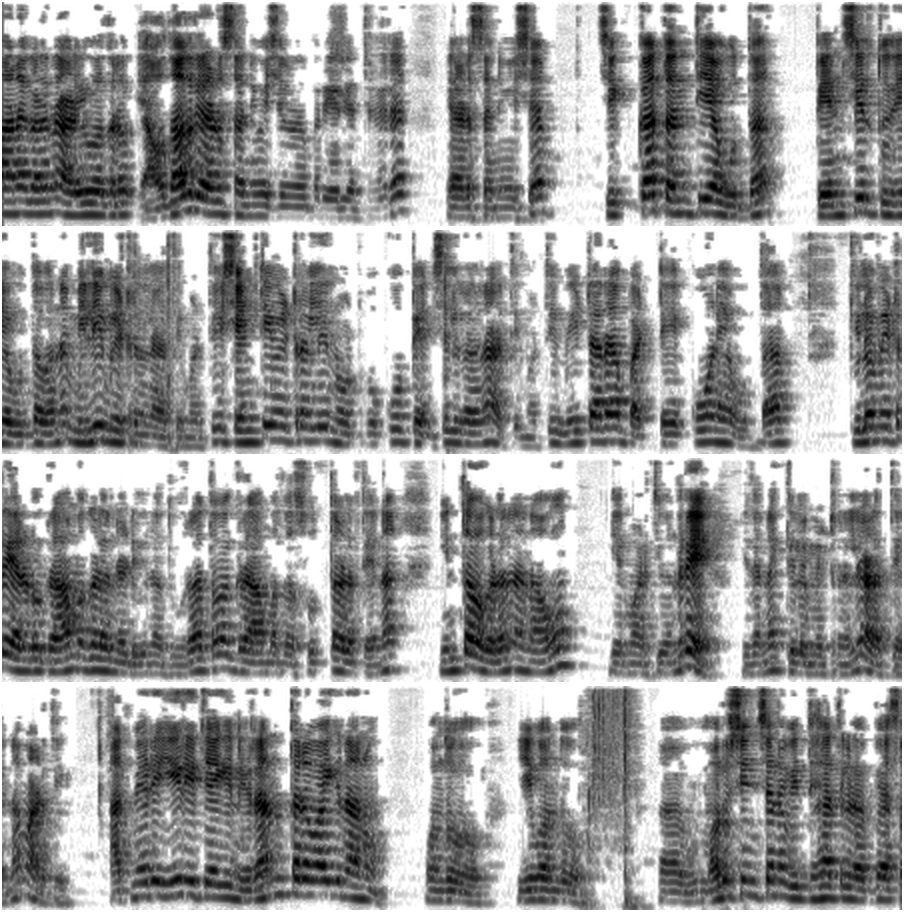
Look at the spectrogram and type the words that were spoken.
ಮಾನಗಳನ್ನು ಅಳೆಯುವುದರ, ಯಾವ್ದಾದ್ರು ಎರಡು ಸನ್ನಿವೇಶಗಳನ್ನು ಬರೆಯಿರಿ ಅಂತ ಹೇಳಿದ್ರೆ, ಎರಡು ಸನ್ನಿವೇಶ, ಚಿಕ್ಕ ತಂತಿಯ ಉದ್ದ ಪೆನ್ಸಿಲ್ ತುದಿಯ ಉದ್ದವನ್ನ ಮಿಲಿಮೀಟರ್ನಲ್ಲಿ ಅಳತೆ ಮಾಡ್ತೀವಿ. ಸೆಂಟಿಮೀಟರ್ ಅಲ್ಲಿ ನೋಟ್ಬುಕ್ ಪೆನ್ಸಿಲ್ ಗಳನ್ನ ಅಳತೆ ಮಾಡ್ತೀವಿ. ಮೀಟರ್, ಬಟ್ಟೆ, ಕೋಣೆ ಉದ್ದ, ಕಿಲೋಮೀಟರ್ ಎರಡು ಗ್ರಾಮಗಳ ನಡುವಿನ ದೂರ ಅಥವಾ ಗ್ರಾಮದ ಸುತ್ತಳತೆಯನ್ನ ಇಂಥವುಗಳನ್ನ ನಾವು ಏನ್ ಮಾಡ್ತೀವಿ ಅಂದ್ರೆ ಇದನ್ನ ಕಿಲೋಮೀಟರ್ನಲ್ಲಿ ಅಳತೆಯನ್ನ ಮಾಡ್ತೀವಿ. ಆದ್ಮೇಲೆ ಈ ರೀತಿಯಾಗಿ ನಿರಂತರವಾಗಿ ನಾನು ಒಂದು, ಈ ಒಂದು ಮರುಸಿಂಚನ ವಿದ್ಯಾರ್ಥಿಗಳ ಅಭ್ಯಾಸ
